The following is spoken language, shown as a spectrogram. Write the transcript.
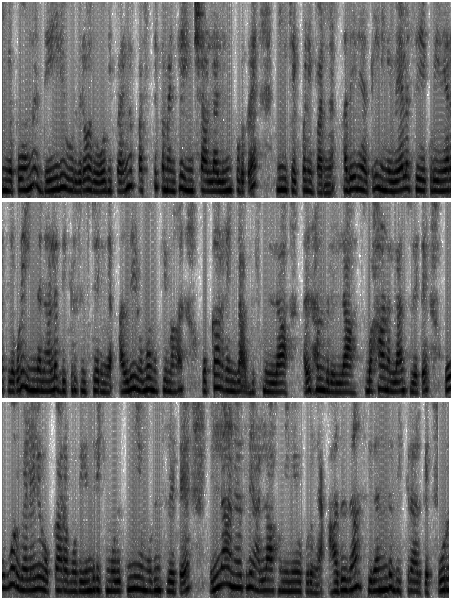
நீங்க போங்க டெய்லி ஒரு தடவை அதை ஓதி பாருங்க. ஃபர்ஸ்ட் கமெண்ட்ல இன்ஷால்லா லிங்க் கொடுக்குறேன். நீங்க செக் பண்ணி பாருங்க. அதே நேரத்தில் நீங்க வேலை செய்யக்கூடிய நேரத்தில் கூட இந்த நாளில் திக்ரு செஞ்சுட்டே இருங்க. அதுலேயும் ரொம்ப முக்கியமாக உட்காடுறீங்களா பிஸ்மில்லா அல்ஹம்துல்லா சுபஹானல்லான்னு சொல்லிட்டு ஒவ்வொரு வேலையிலையும் உட்காரும் போது எந்திரிக்கும் போது கும்மியும் போதுன்னு சொல்லிட்டு எல்லா நேரத்துலையும் அல்லாஹ் நினைவு கூறுங்க. அதுதான் சிறந்த திக்ரா இருக்கு. ஒரு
